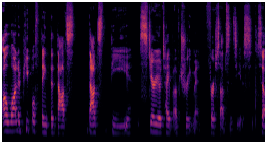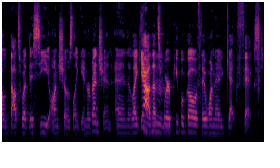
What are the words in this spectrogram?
a lot of people think that that's that's the stereotype of treatment for substance use so that's what they see on shows like intervention and they're like yeah that's Mhm. where people go if they want to get fixed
